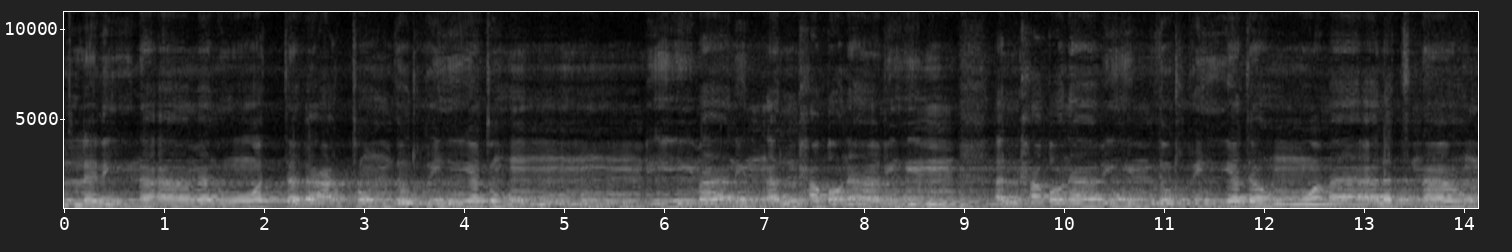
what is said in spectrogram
والذين آمنوا واتبعتهم ذريتهم بإيمان ألحقنا بهم ألحقنا بهم ذريتهم وما ألتناهم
